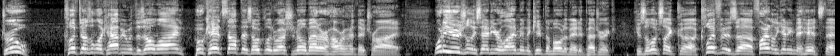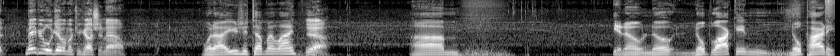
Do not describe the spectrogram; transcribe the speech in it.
Drew! Cliff doesn't look happy with his own line. Who can't stop this Oakland rush no matter how hard they try? What do you usually say to your linemen to keep them motivated, Patrick? Because it looks like uh, Cliff is uh, finally getting the hits that maybe will give him a concussion now. What I usually tell my line, Yeah. Um, you know, no no blocking, no party.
